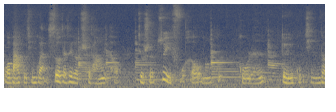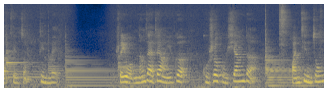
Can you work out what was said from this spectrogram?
我把古琴馆设在这个池塘里头，就是最符合我们古古人对于古琴的这种定位。所以我们能在这样一个古色古香的环境中，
